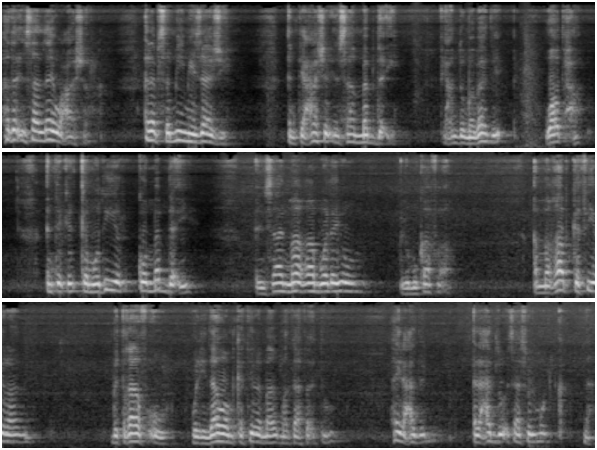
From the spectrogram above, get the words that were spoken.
هذا الإنسان لا يعاشر. أنا بسميه مزاجي. أنت عاشر إنسان مبدئي. في عنده مبادئ واضحة. أنت كمدير كن مبدئي إنسان ما غاب ولا يوم له مكافأة. أما غاب كثيرا بتغافئه واللي داوم كثيرا ما كافأته هي العدل. العدل أساس الملك. نعم.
